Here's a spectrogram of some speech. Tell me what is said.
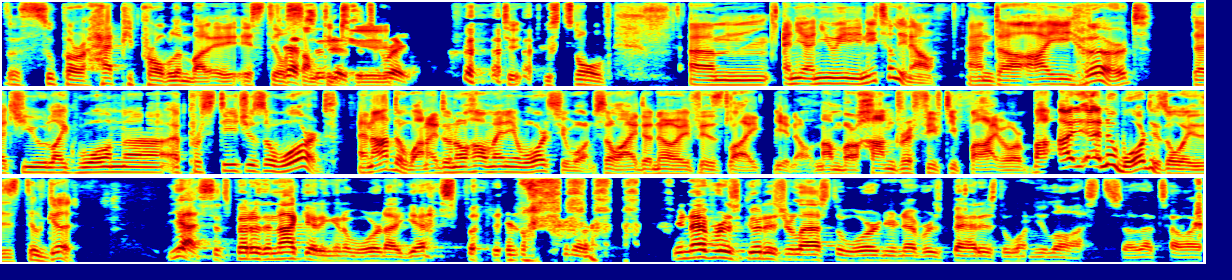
It's a super happy problem, but it's still yes, something it to to, to, solve. Um, and yeah, and you're in Italy now, and uh, I heard that you like won a, a, prestigious award, another one. I don't know how many awards you won, so I don't know if it's like you know number 155 or. But I, an award is always still good. Yes, it's better than not getting an award, I guess. But you know, you're never as good as your last award, and you're never as bad as the one you lost. So that's how I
